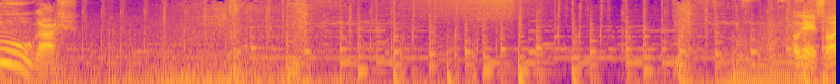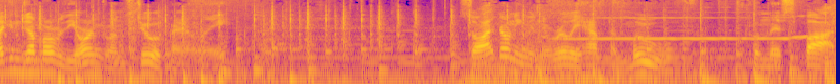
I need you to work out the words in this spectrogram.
Ooh, gosh. Okay, so I can jump over the orange ones too, apparently. So I don't even really have to move from this spot.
